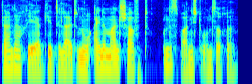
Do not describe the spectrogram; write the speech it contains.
Danach reagierte leider nur eine Mannschaft und es war nicht unsere.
